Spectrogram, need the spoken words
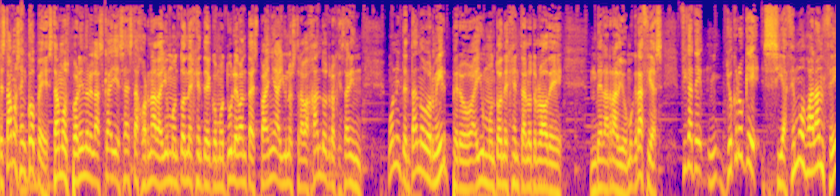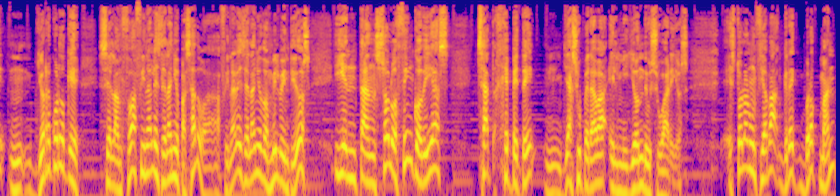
Estamos en Cope, estamos poniéndole las calles a esta jornada. Hay un montón de gente como tú levanta España, hay unos trabajando, otros que están bueno, intentando dormir, pero hay un montón de gente al otro lado de, de la radio. Gracias. Fíjate, yo creo que si hacemos balance, mm, yo recuerdo que se lanzó a finales del año pasado, a finales del año 2022, y en tan solo cinco días ChatGPT mm, ya superaba el millón de usuarios. Esto lo anunciaba Greg Brockman,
